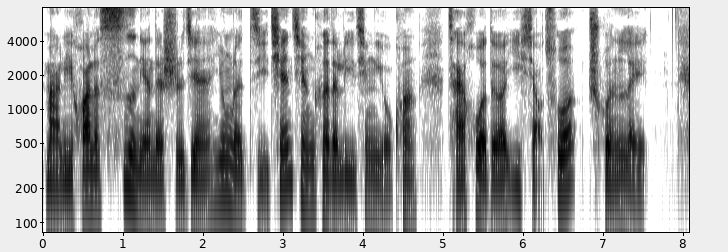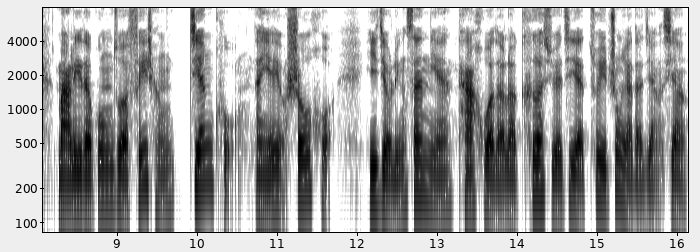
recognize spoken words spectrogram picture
玛丽花了四年的时间，用了几千千克的沥青铀矿，才获得一小撮纯镭。玛丽的工作非常艰苦，但也有收获。一九零三年，她获得了科学界最重要的奖项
